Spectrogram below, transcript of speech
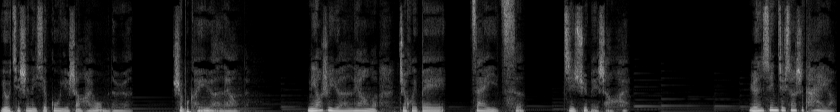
尤其是那些故意伤害我们的人，是不可以原谅的。你要是原谅了，只会被再一次继续被伤害。人心就像是太阳，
